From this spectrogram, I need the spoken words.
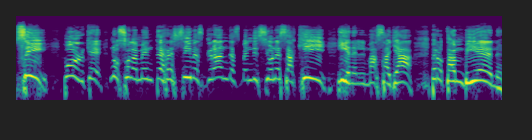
Sí, porque no solamente recibes grandes bendiciones aquí y en el más allá, pero también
